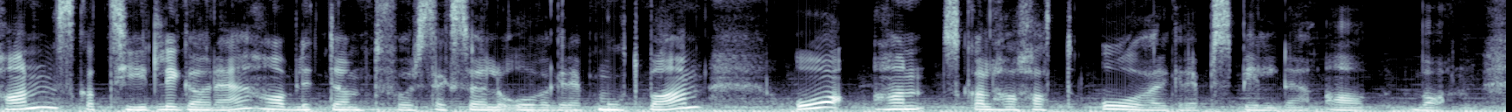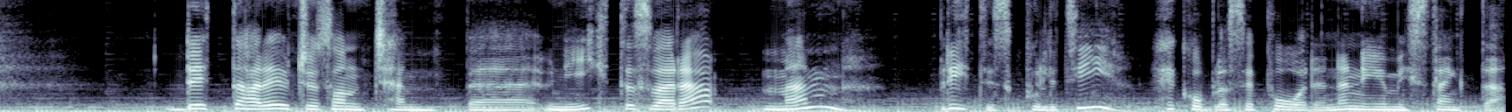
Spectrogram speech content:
han skal tidligere ha blitt dømt for seksuelle overgrep mot barn, og han skal ha hatt overgrepsbilde av barn. Dette her er jo ikke sånn kjempeunikt, dessverre, men britisk politi har kobla seg på denne nye mistenkte.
